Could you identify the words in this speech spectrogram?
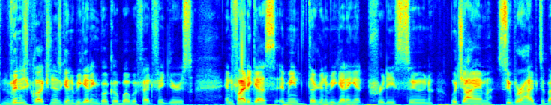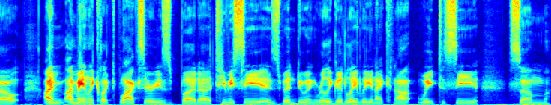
Vintage Collection is going to be getting Book of Boba Fett figures. And if I had to guess, it means they're going to be getting it pretty soon, which I am super hyped about. I'm, I mainly collect Black Series, but uh, TVC has been doing really good lately, and I cannot wait to see some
